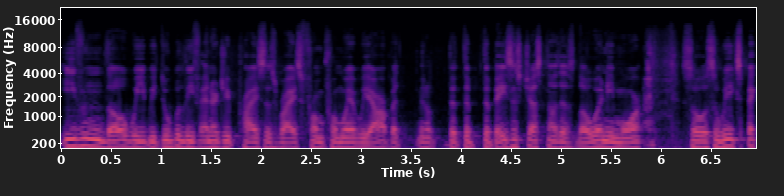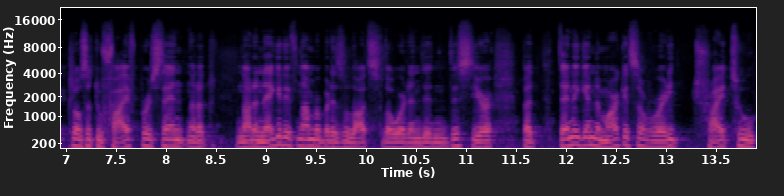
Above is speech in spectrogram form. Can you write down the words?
even though we, we do believe energy prices rise from, from where we are, but you know the, the, the base is just not as low anymore. So so we expect closer to five percent, not a not a negative number, but it's a lot slower than in this year. But then again, the markets already tried to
